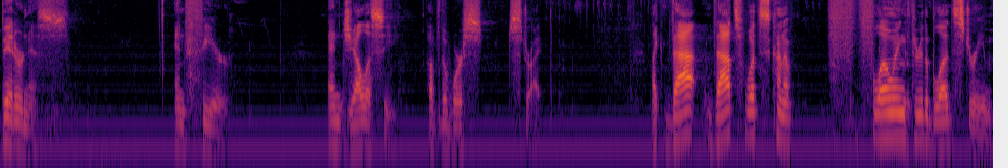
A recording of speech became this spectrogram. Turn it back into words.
bitterness and fear and jealousy of the worst stripe. Like that, that's what's kind of f- flowing through the bloodstream.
